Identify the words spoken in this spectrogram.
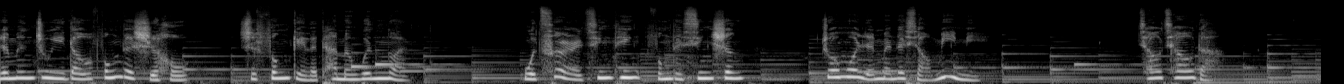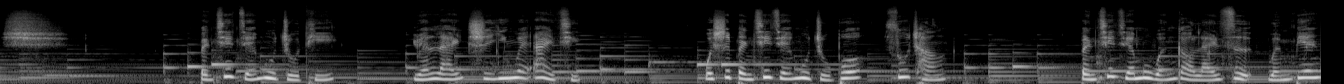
人们注意到风的时候，是风给了他们温暖。我侧耳倾听风的心声，捉摸人们的小秘密。悄悄的，嘘。本期节目主题，原来是因为爱情。我是本期节目主播苏长。本期节目文稿来自文编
